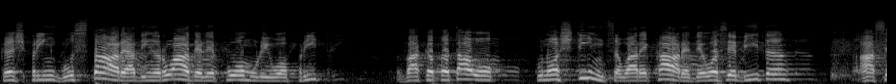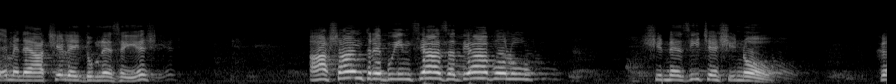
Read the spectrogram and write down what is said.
căci prin gustarea din roadele pomului oprit va căpăta o cunoștință oarecare deosebită, asemenea acelei dumnezeiești, așa întrebuințează diavolul și ne zice și nouă, că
